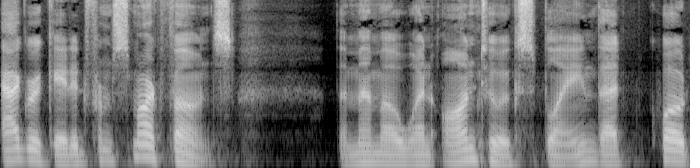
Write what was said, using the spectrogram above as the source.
aggregated from smartphones. The memo went on to explain that, quote,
